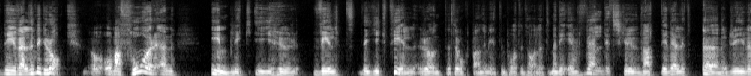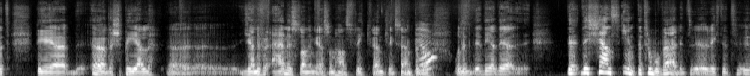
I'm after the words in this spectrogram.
det är ju väldigt mycket rock och, och man får en inblick i hur vilt det gick till runt ett rockband i mitten på 80-talet. Men det är väldigt skruvat, det är väldigt överdrivet, det är överspel. Eh, Jennifer Aniston är med som hans flickvän till exempel. Ja. Och det, det, det, det, det känns inte trovärdigt eh, riktigt eh,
